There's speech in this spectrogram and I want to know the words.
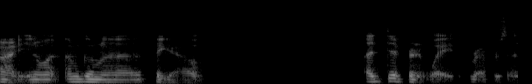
All right, you know what? I'm gonna figure out a different way to represent.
